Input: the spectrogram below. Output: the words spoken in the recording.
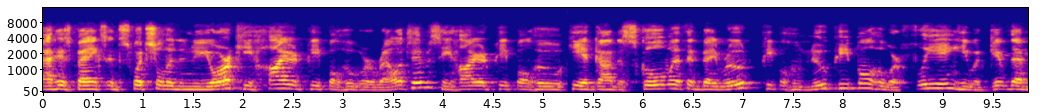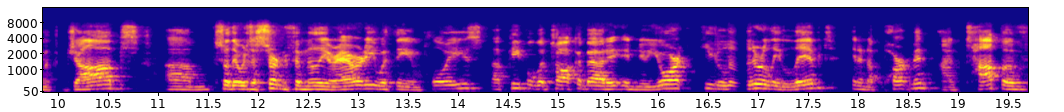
at his banks in Switzerland and New York, he hired people who were relatives. He hired people who he had gone to school with in Beirut, people who knew people who were fleeing. He would give them jobs. Um, so there was a certain familiarity with the employees. Uh, people would talk about it in New York. He literally lived in an apartment on top of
